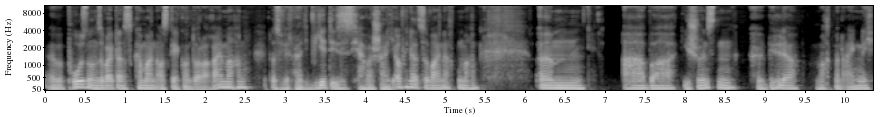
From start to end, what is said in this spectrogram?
äh, Posen und so weiter, das kann man aus Gag und Dollerei machen. Das wird halt wir dieses Jahr wahrscheinlich auch wieder zu Weihnachten machen. Ähm, aber die schönsten äh, Bilder macht man eigentlich,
